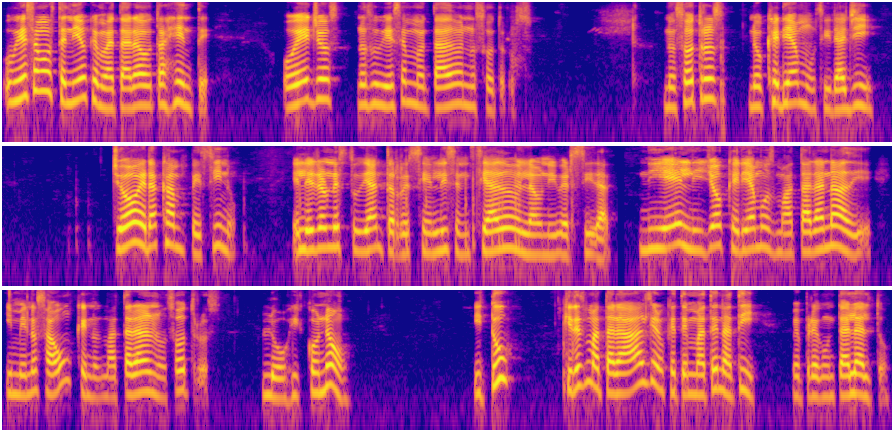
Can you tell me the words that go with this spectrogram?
Hubiésemos tenido que matar a otra gente, o ellos nos hubiesen matado a nosotros. Nosotros no queríamos ir allí. Yo era campesino. Él era un estudiante recién licenciado en la universidad. Ni él ni yo queríamos matar a nadie, y menos aún que nos mataran a nosotros. Lógico no. ¿Y tú? ¿Quieres matar a alguien o que te maten a ti? me pregunta el alto.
